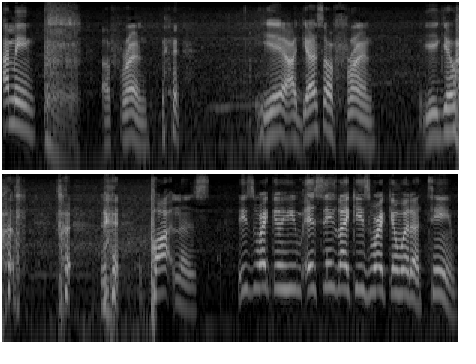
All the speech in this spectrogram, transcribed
I mean, a friend. yeah, I guess a friend. You get what? Partners. He's working, he, it seems like he's working with a team.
